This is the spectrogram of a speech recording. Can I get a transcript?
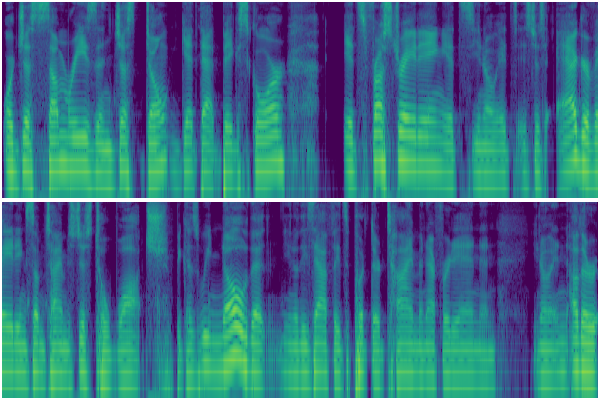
or just some reason just don't get that big score, it's frustrating. It's, you know, it's, it's just aggravating sometimes just to watch because we know that, you know, these athletes put their time and effort in and, you know, in other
